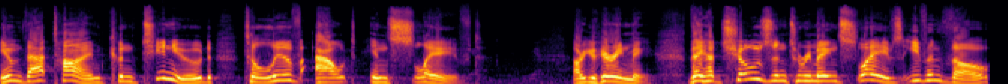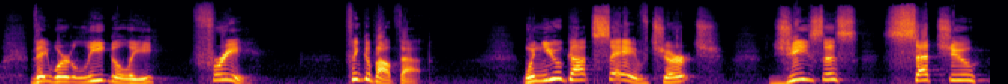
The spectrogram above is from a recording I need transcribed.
in that time continued to live out enslaved. Are you hearing me? They had chosen to remain slaves even though they were legally free. Think about that. When you got saved, church, Jesus set you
